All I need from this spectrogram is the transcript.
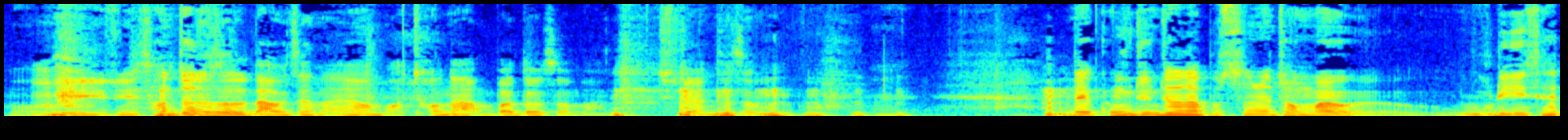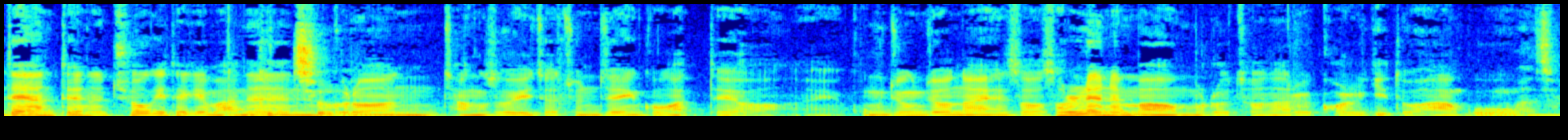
뭐왜 요즘 선전에서도 나오잖아요. 뭐 전화 안 받아서 막 주저앉아서 울고. 네. 근데 공중전화 부스는 정말 우리 세대한테는 추억이 되게 많은 그쵸. 그런 장소이자 존재인 것 같아요. 네. 공중전화에서 설레는 마음으로 전화를 걸기도 하고 맞아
